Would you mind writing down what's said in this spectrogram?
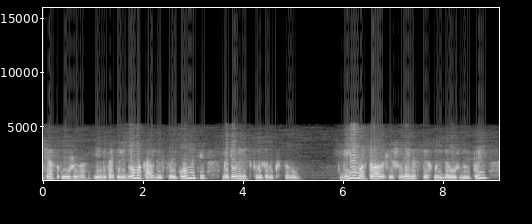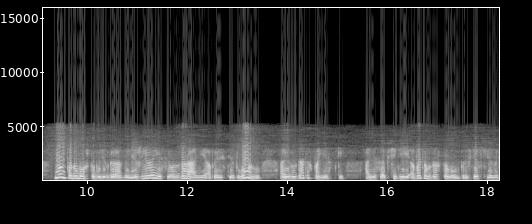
час ужина, и обитатели дома, каждый в своей комнате, готовились к выходу к столу. Гийому оставалось лишь время стряхнуть дорожную пыль, но он подумал, что будет гораздо вежливее, если он заранее оповестит Лорну о результатах поездки, а не сообщит ей об этом за столом при всех членах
